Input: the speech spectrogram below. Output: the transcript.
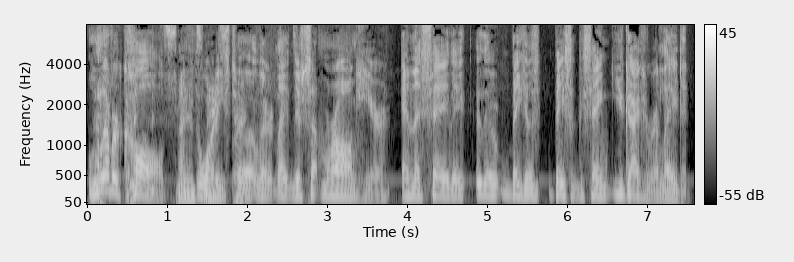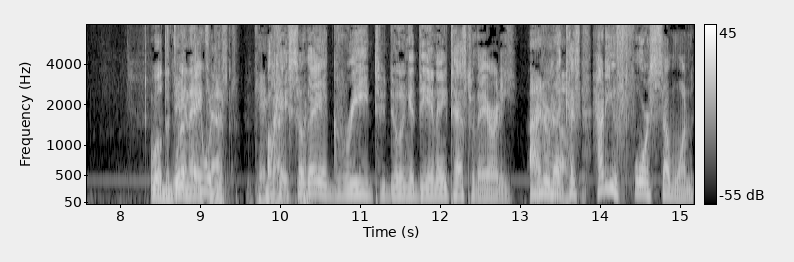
whoever called the authorities to right. alert, like there's something wrong here, and they say they they're basically basically saying you guys are related. Well, the What DNA test just- came Okay, back. so Yeah. they agreed to doing a DNA test, or they already. I don't know. Because how do you force someone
